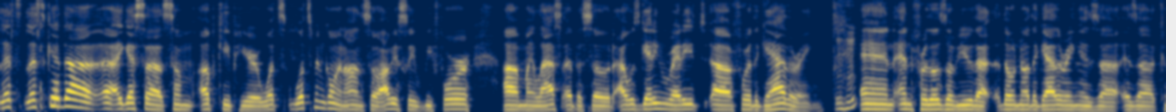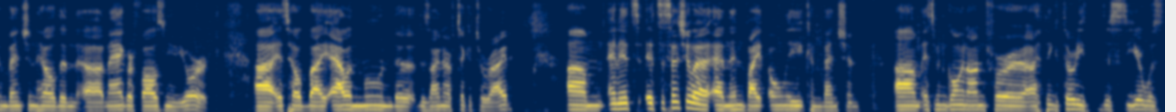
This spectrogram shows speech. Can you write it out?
let's let's get uh, uh i guess uh some upkeep here. What's what's been going on? So obviously before uh, my last episode i was getting ready uh, for the gathering. Mhm. and and for those of you that don't know the gathering is uh is a convention held in uh, niagara falls new york. Uh it's held by alan moon the designer of ticket to ride um and it's it's essentially a, an invite only convention um, it's been going on for I think 30. This year was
